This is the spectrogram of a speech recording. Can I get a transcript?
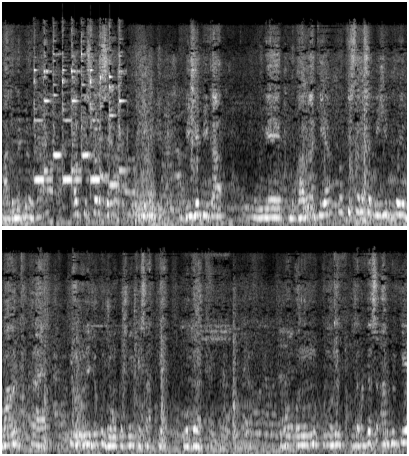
پارلیمنٹ میں اٹھایا اور کس طرح سے بی جے پی کا یہ مقابلہ کیا اور کس طرح سے بی جے پی کو یہ باور کرایا کہ انہوں نے جو کچھ جموں کشمیر کے ساتھ کیا وہ غلط ہے۔ انہوں نے زبردست آرگو کیا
